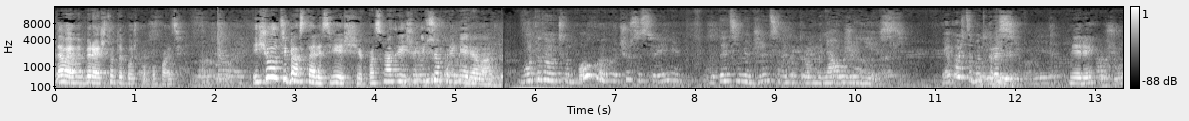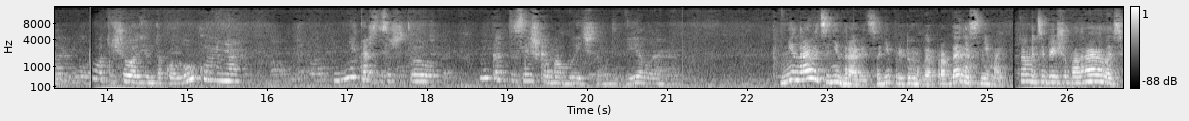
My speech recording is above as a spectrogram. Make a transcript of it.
Давай, выбирай, что ты будешь покупать. Еще у тебя остались вещи. Посмотри, еще не все примерила. Вот эту вот футболку я хочу со своими вот этими джинсами, которые у меня уже есть. Мне кажется, будет красиво. Меряй. Вот еще один такой лук у меня. Мне кажется, что ну как-то слишком обычно, вот белое. Не нравится, не нравится. Не придумывай оправдания, снимай. Что тебе еще понравилось?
